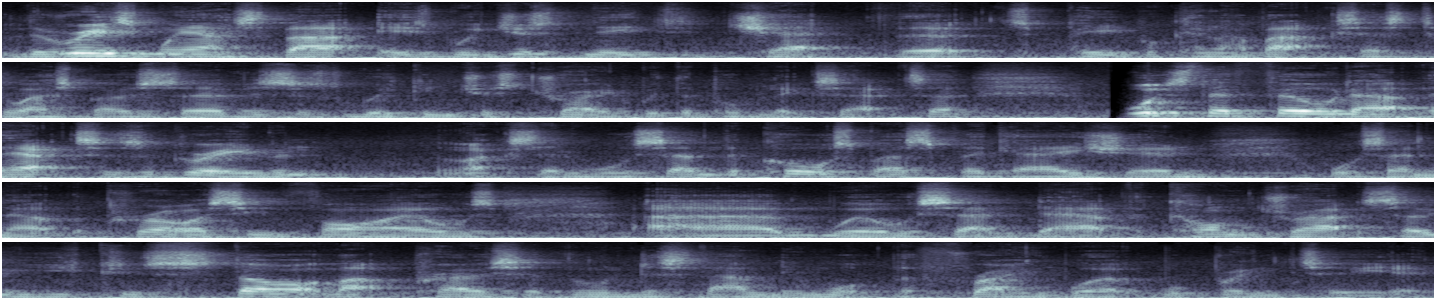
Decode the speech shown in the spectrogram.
the reason we ask that is we just need to check that people can have access to ESPO services. We can just trade with the public sector. Once they've filled out the access agreement, like I said, we'll send the core specification, we'll send out the pricing files, um, we'll send out the contract, so you can start that process of understanding what the framework will bring to you.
